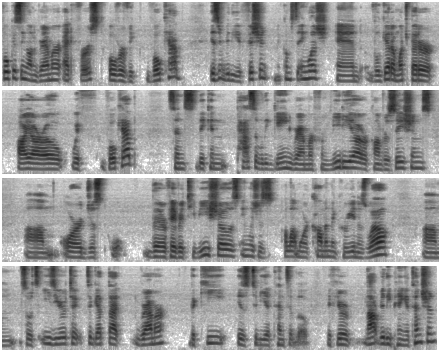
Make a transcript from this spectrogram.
focusing on grammar at first over vocab isn't really efficient when it comes to English, and they'll get a much better IRO with vocab since they can passively gain grammar from media or conversations um, or just their favorite TV shows. English is a lot more common than Korean as well. Um, so it's easier to, to get that grammar. The key is to be attentive though. If you're not really paying attention,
